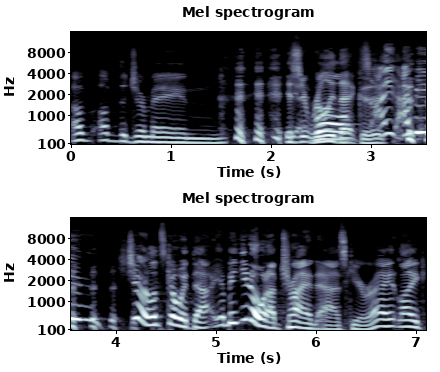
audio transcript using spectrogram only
of of the Germain, is yeah, it really well, that good? I, I mean, sure, let's go with that. I mean, you know what I'm trying to ask here, right? Like,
